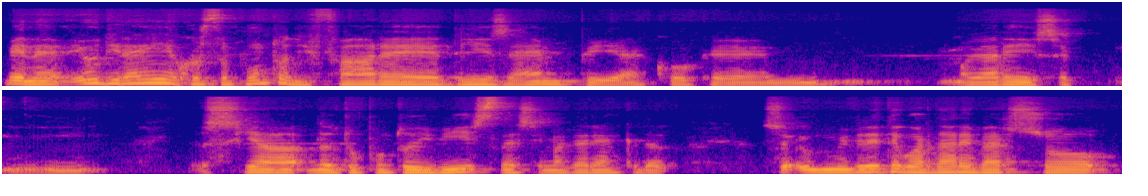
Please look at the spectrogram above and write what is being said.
Bene, io direi a questo punto di fare degli esempi, ecco, che magari se, sia dal tuo punto di vista e sia magari anche dal, se mi vedete guardare verso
